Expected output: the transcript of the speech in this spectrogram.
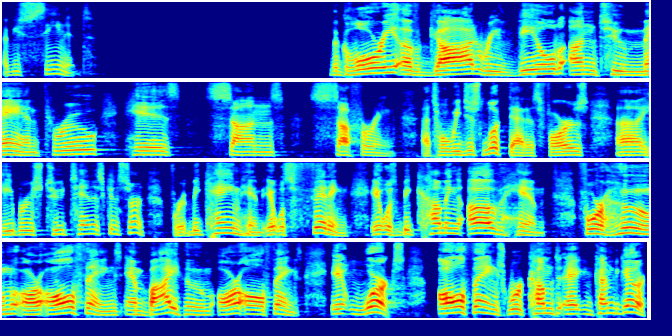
Have you seen it? The glory of God revealed unto man through his Son's suffering. That's what we just looked at as far as uh, Hebrews 2:10 is concerned. For it became him. It was fitting. It was becoming of him. For whom are all things and by whom are all things. It works. All things were come to, eh, come together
